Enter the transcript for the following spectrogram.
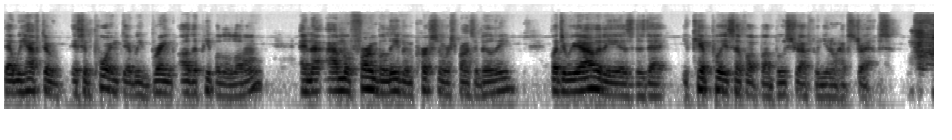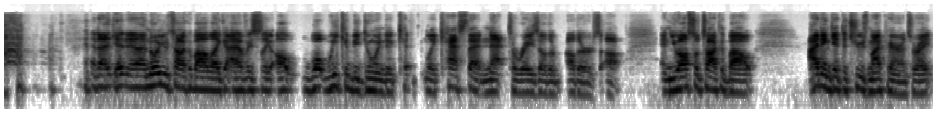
that we have to, it's important that we bring other people along. And I, I'm a firm believer in personal responsibility. But the reality is, is that you can't pull yourself up by bootstraps when you don't have straps. and I and I know you talk about like obviously all what we can be doing to like cast that net to raise other others up. And you also talked about I didn't get to choose my parents, right?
